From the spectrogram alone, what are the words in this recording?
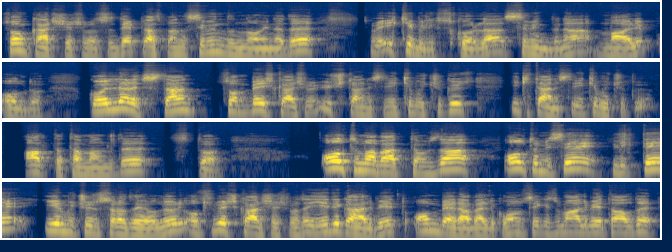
Son karşılaşması deplasmanda Swindon'la oynadı ve 2 birlik skorla Swindon'a mağlup oldu. Goller açısından son 5 karşılaşmada 3 tanesini 2.5 üst, 2 tanesini 2.5 altta tamamladı Stone. Oldham'a baktığımızda Oldham ise ligde 23. sırada yer alıyor. 35 karşılaşmada 7 galibiyet, 10 beraberlik, 18 mağlubiyet aldı.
